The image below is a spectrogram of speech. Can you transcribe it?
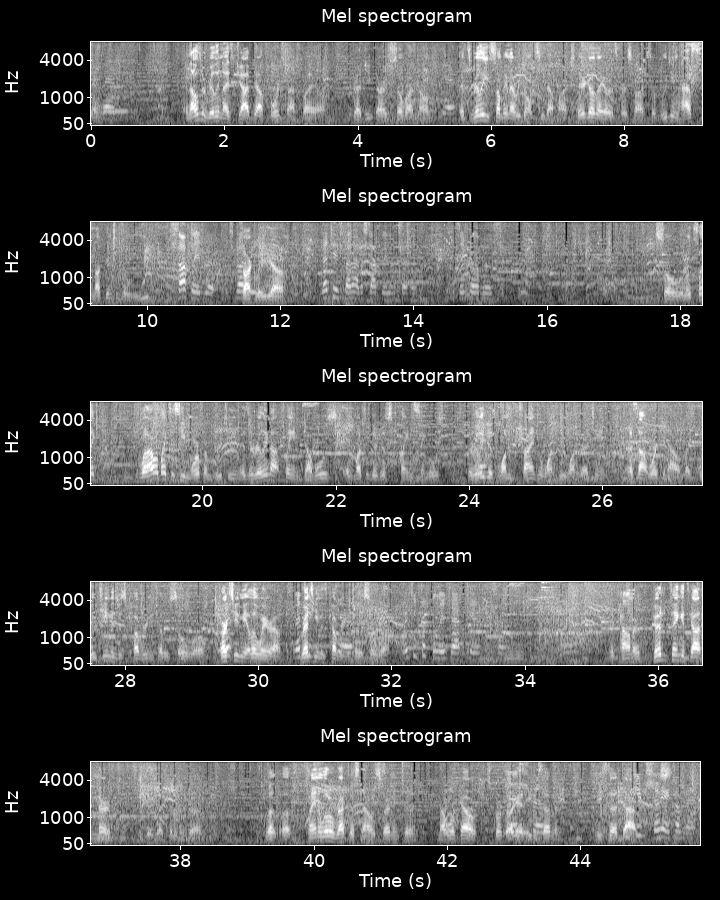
And that was a really nice jab jab forward smash by um, Reggie, or Sova Unknown. Yeah. It's really something that we don't see that much. There goes Iota's first stock. So blue team has snuck into the lead. Stock lead, but it's about Stock lead, yeah. Red team's about to have a stock lead in a second. If they kill them. So it looks like what I would like to see more from blue team is they're really not playing doubles as much as they're just playing singles. They're really just one trying to one v one red team. And it's not working out. Like blue team is just covering each other so well. Or excuse me, the other way around. Red Red team- team is covering yeah. each other so well. Red team took the lead back too. So. Mm-hmm. The counter. Good thing it's gotten nerfed. Because that could have been bad. But uh, playing a little reckless now is starting to not work out. Score Yeah, at 87. Needs to adapt. team's starting a comeback.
